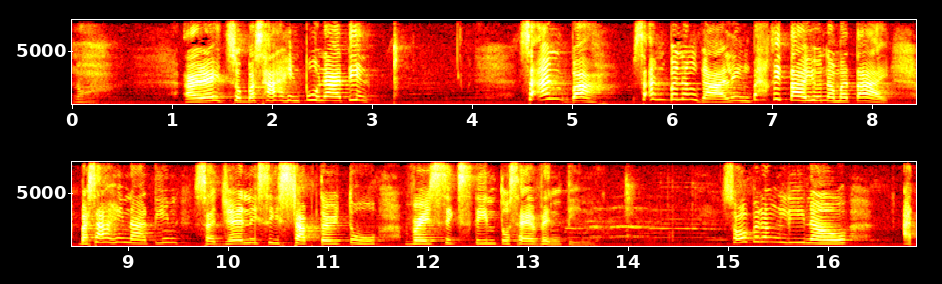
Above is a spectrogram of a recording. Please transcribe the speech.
No? Alright, so basahin po natin. Saan ba? Saan ba nang galing? Bakit tayo namatay? Basahin natin sa Genesis chapter 2, verse 16 to 17. Sobrang linaw at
